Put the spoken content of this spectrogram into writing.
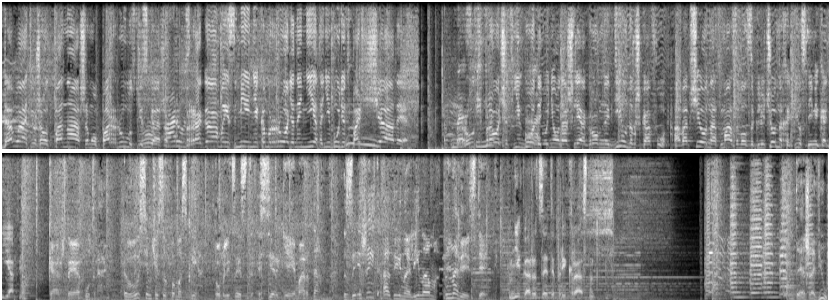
Давайте уже вот по-нашему, по-русски скажем. по-русски. Врагам и изменникам Родины нет и не будет пощады. На Руки спине- прочь от Егоды. У него нашли огромный дилдо в шкафу. А вообще он отмазывал заключенных и пил с ними коньяк. Каждое утро в 8 часов по Москве публицист Сергей Мардан заряжает адреналином на весь день. Мне кажется, это прекрасно. Дежавю. Дежавю.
